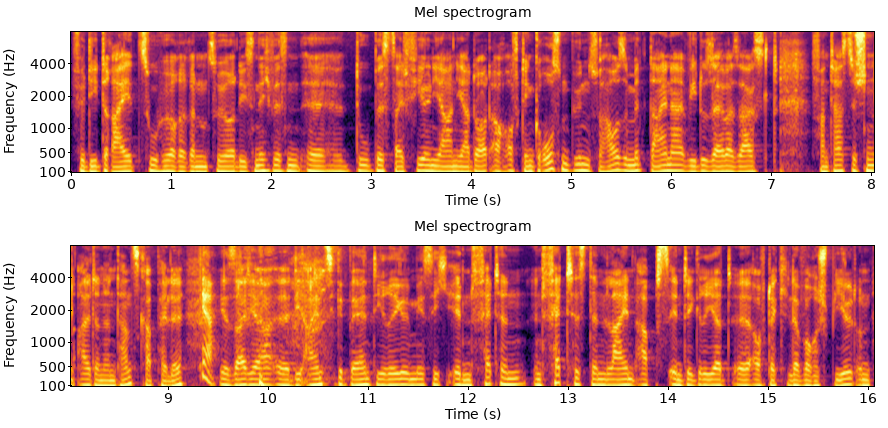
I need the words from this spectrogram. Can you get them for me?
für die drei Zuhörerinnen und Zuhörer, die es nicht wissen, äh, du bist seit vielen Jahren ja dort auch auf den großen Bühnen zu Hause mit deiner, wie du selber sagst, fantastischen alternden Tanzkapelle. Ja. Ihr seid ja äh, die einzige Band, die regelmäßig in fetten, in fettesten Line-Ups integriert äh, auf der Kieler Woche spielt und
